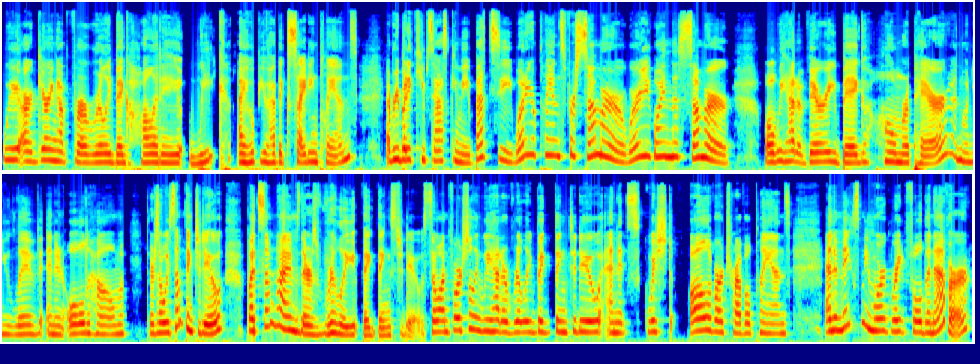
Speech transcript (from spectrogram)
We are gearing up for a really big holiday week. I hope you have exciting plans. Everybody keeps asking me, Betsy, what are your plans for summer? Where are you going this summer? Well, we had a very big home repair. And when you live in an old home, there's always something to do, but sometimes there's really big things to do. So, unfortunately, we had a really big thing to do and it squished all of our travel plans. And it makes me more grateful than ever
